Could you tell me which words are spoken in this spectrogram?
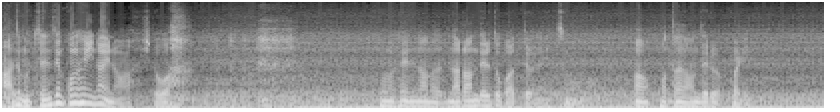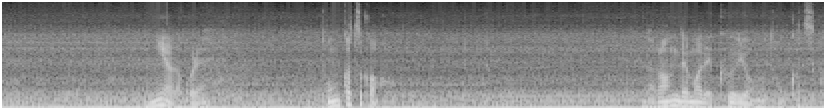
あでも全然この辺いないな人がこの辺な並んでるとこあったよねいつも。あまた並んでるやっぱり。何やだこれ。とんかつか。並んでまで食うようなとんかつか。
